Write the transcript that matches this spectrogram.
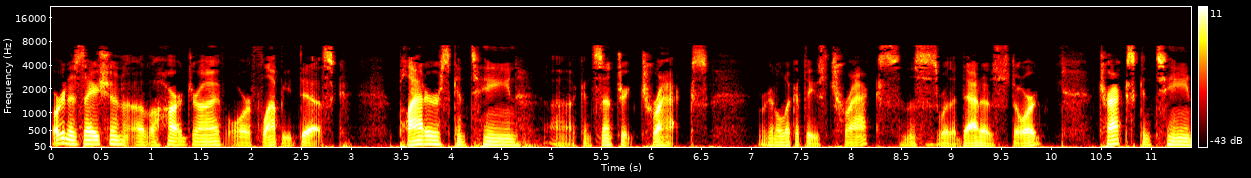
Organization of a hard drive or floppy disk. Platters contain uh, concentric tracks. We're going to look at these tracks, and this is where the data is stored. Tracks contain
